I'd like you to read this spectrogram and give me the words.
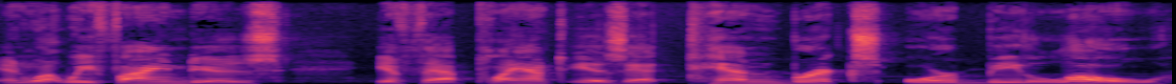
And what we find is if that plant is at 10 Brix or below,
